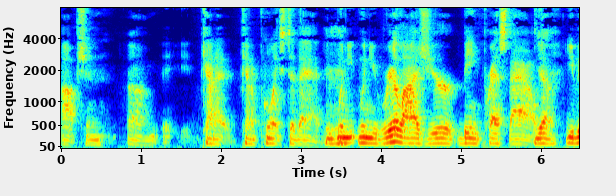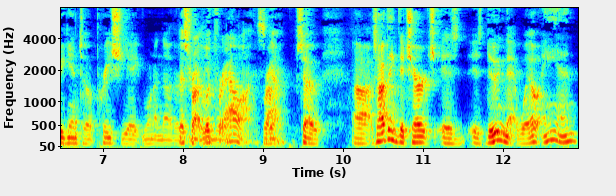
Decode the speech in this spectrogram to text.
option, um, kind of kind of points to that. When you when you realize you're being pressed out, Mm-hmm. Yeah. you begin to appreciate one another. That's right. Look for allies. Right. Yeah. So, uh, so I think the church is is doing that well, and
